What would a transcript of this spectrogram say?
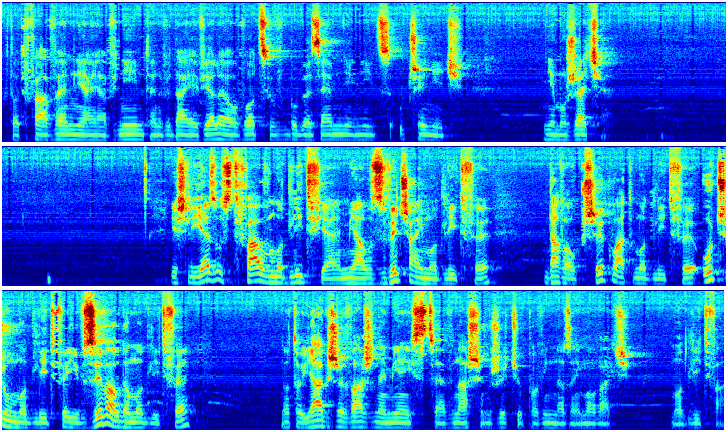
Kto trwa we mnie, a ja w nim, ten wydaje wiele owoców, bo beze mnie nic uczynić nie możecie. Jeśli Jezus trwał w modlitwie, miał zwyczaj modlitwy, dawał przykład modlitwy, uczył modlitwy i wzywał do modlitwy, no to jakże ważne miejsce w naszym życiu powinna zajmować modlitwa.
